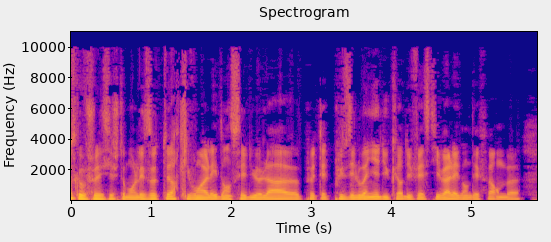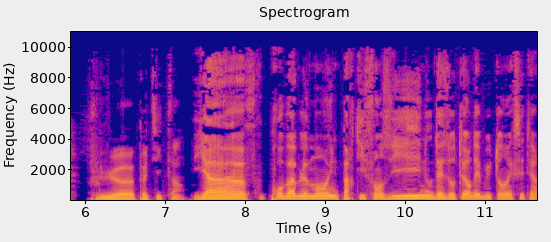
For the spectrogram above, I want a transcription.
est-ce que vous choisissez justement les auteurs qui vont aller dans ces lieux-là, euh, peut-être plus éloignés du cœur du festival et dans des formes euh, plus euh, petites Il y a probablement une partie fanzine ou des auteurs débutants, etc.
